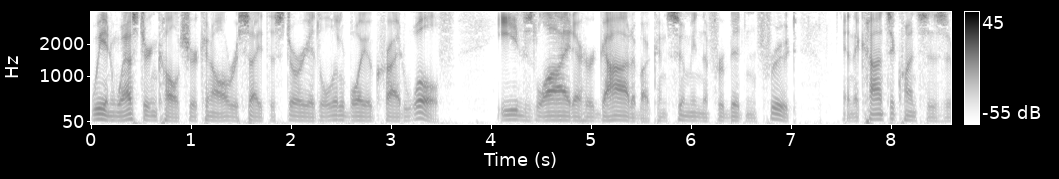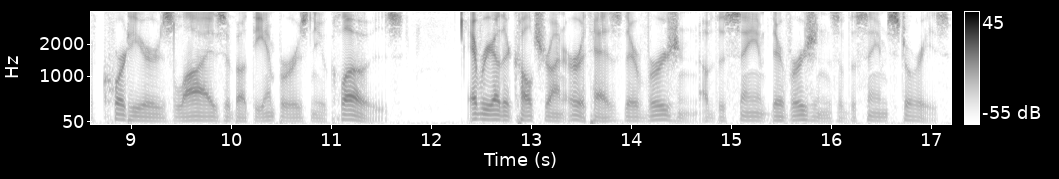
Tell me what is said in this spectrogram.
We in Western culture can all recite the story of the little boy who cried wolf, Eve's lie to her God about consuming the forbidden fruit, and the consequences of courtiers' lies about the emperor's new clothes. Every other culture on earth has their version of the same their versions of the same stories.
